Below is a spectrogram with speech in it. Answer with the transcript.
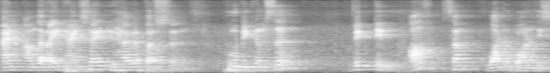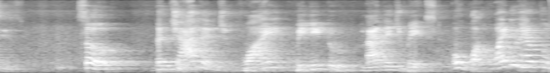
and on the right hand side you have a person who becomes the victim of some waterborne disease. So the challenge why we need to manage waste. Oh, wh- why do we have to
